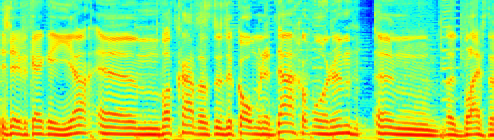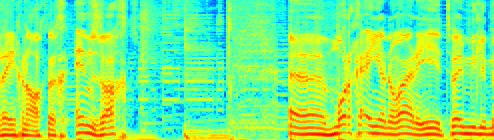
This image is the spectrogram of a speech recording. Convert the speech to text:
eens even kijken. Ja, ehm, wat gaat het de komende dagen worden? Ehm, het blijft regenachtig en zacht. Eh, morgen 1 januari 2 mm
